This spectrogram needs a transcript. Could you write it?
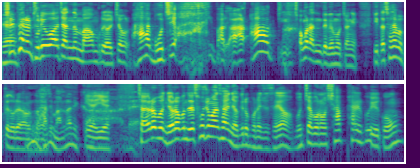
예. 실패를 두려워하지 않는 마음으로 열정을 아 뭐지 아, 이 말이 아, 아 적어놨는데 메모장에 이따 찾아볼게 노래 나오는 거. 하지 말라니까. 예, 예. 네. 자, 여러분, 여러분들의 소중한 사연 여기로 보내주세요. 문자번호 샵 8910,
